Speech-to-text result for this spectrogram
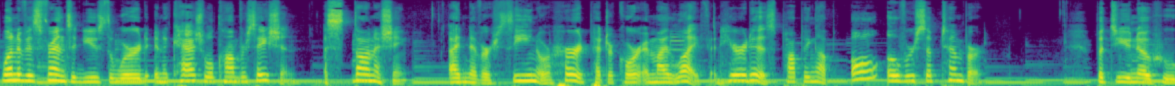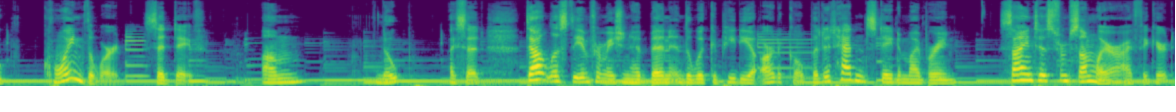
One of his friends had used the word in a casual conversation. Astonishing. I'd never seen or heard petrichor in my life, and here it is, popping up all over September. But do you know who coined the word? said Dave. Um, nope. I said. Doubtless the information had been in the Wikipedia article, but it hadn't stayed in my brain. Scientists from somewhere, I figured.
